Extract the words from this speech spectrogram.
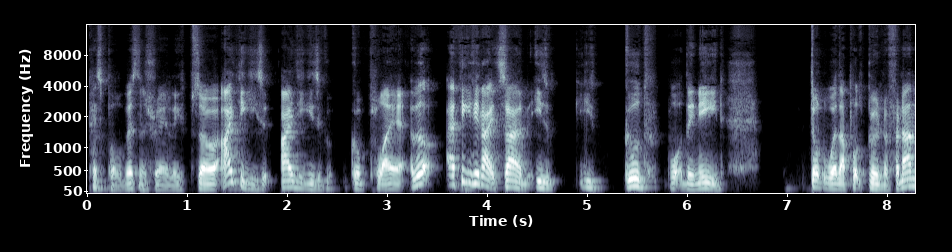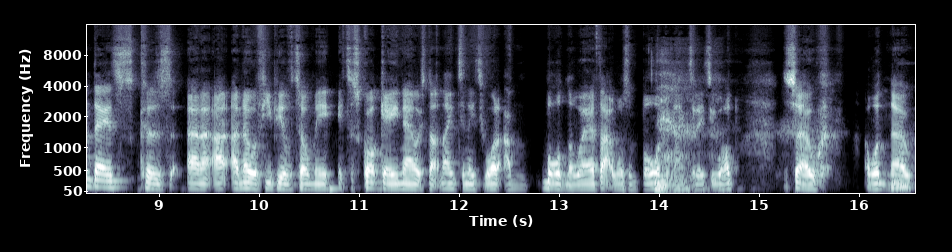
piss poor business really. So I think he's I think he's a good- player. Well, I think if United sign him, he's he's good. What they need. Don't know where that puts Bruno Fernandes because I, I know a few people told me it's a squad game now. It's not 1981. I'm more than aware of that. I wasn't born in 1981, so I wouldn't know.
